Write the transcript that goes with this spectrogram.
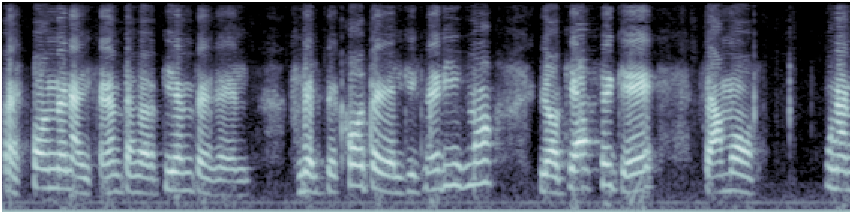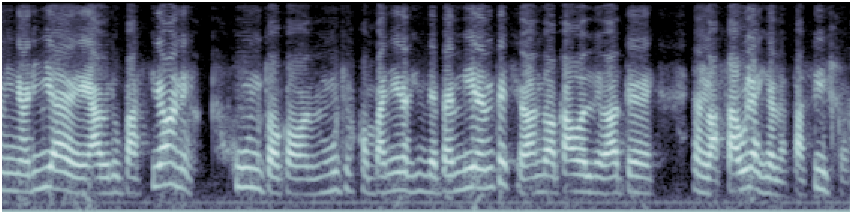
responden a diferentes vertientes del, del PJ y del kirchnerismo, lo que hace que seamos una minoría de agrupaciones junto con muchos compañeros independientes llevando a cabo el debate en las aulas y en los pasillos.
